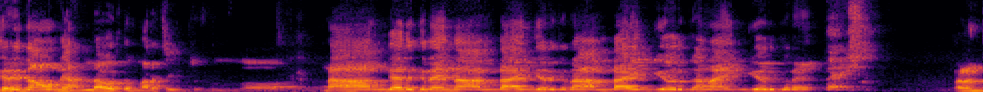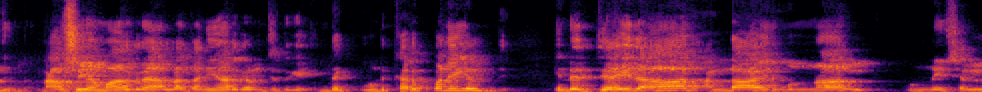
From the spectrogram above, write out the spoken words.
திரை தான் உன்னை அல்லா விட்டு மறைச்சிக்கிட்டு இருக்கு. நான் அங்கே இருக்கிறேன் நான் அண்டா இங்கே இருக்கிறேன் அண்டா எங்கேயோ இருக்கேன் நான் எங்கேயோ இருக்கிறேன். வளர்ந்துக்கலாம் நான் சுயமாக இருக்கிறேன் அல்லா தனியாக இருக்கிறேன்னு சொல்லிருக்கேன் இந்த உண்டு கற்பனைகள் இந்த திரைதான் அல்லாஹின் முன்னால் உன்னை செல்ல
